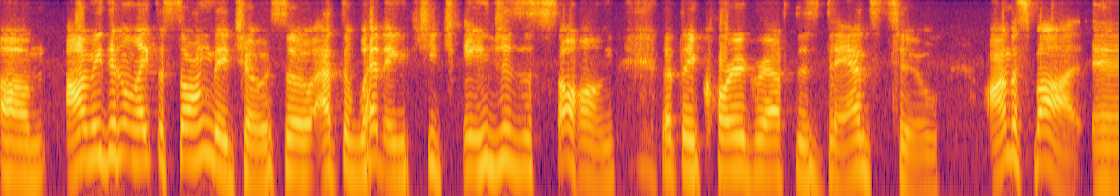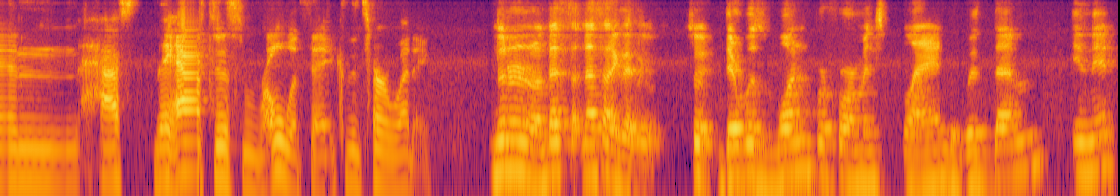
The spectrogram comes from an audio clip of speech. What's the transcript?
Um, Ami didn't like the song they chose, so at the wedding, she changes the song that they choreographed this dance to on the spot, and has they have to just roll with it because it's her wedding. No, no, no. That's that's not exactly. So there was one performance planned with them in it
